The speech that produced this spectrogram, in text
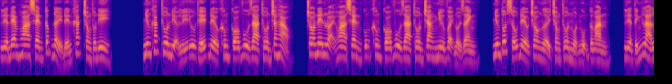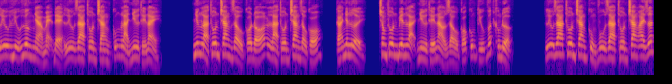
liền đem hoa sen cấp đẩy đến khác trong thôn đi. Nhưng khác thôn địa lý ưu thế đều không có vu gia thôn trang hảo, cho nên loại hoa sen cũng không có vu gia thôn trang như vậy nổi danh, nhưng tốt xấu đều cho người trong thôn một ngụm cơm ăn, liền tính là lưu hữu hương nhà mẹ đẻ lưu gia thôn trang cũng là như thế này. Nhưng là thôn trang giàu có đó là thôn trang giàu có, cá nhân lười, trong thôn biên lại như thế nào giàu có cũng cứu vớt không được. Lưu gia thôn trang cùng vu gia thôn trang ai rất,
